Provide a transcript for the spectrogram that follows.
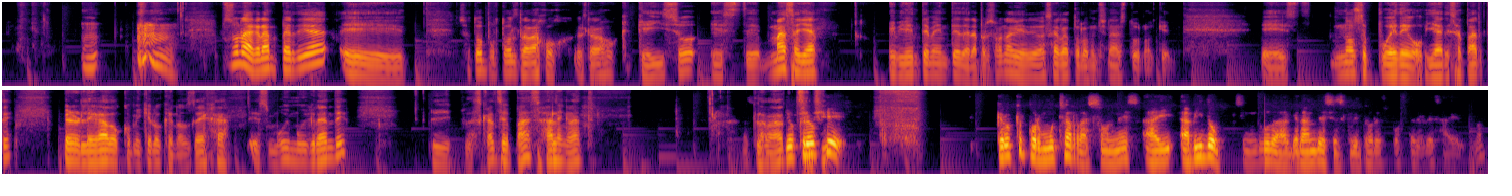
es una gran pérdida, eh, sobre todo por todo el trabajo, el trabajo que, hizo, este, más allá evidentemente de la persona, que hace rato lo mencionabas tú, ¿no? que no se puede obviar esa parte, pero el legado comiquero que nos deja es muy, muy grande. Y descanse en paz, Alan Grant. Yo creo que creo que por muchas razones hay, ha habido sin duda grandes escritores posteriores a él, ¿no?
